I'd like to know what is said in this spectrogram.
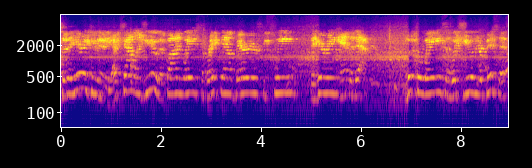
To the hearing community, I challenge you to find ways to break down barriers between the hearing and the deaf. Look for ways in which you and your business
